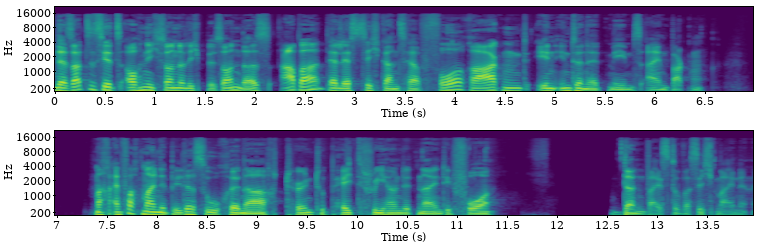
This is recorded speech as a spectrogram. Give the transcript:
Der Satz ist jetzt auch nicht sonderlich besonders, aber der lässt sich ganz hervorragend in Internet-Memes einbacken. Mach einfach mal eine Bildersuche nach Turn to Page 394. Dann weißt du, was ich meine.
